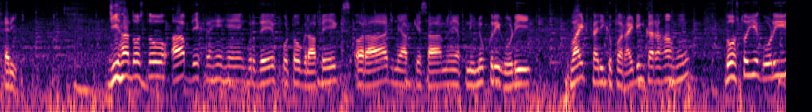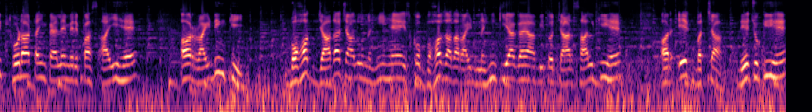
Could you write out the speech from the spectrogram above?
फेरी जी हाँ दोस्तों, आप देख रहे हैं गुरुदेव फोटोग्राफिक्स और आज मैं आपके सामने अपनी नुकरी घोड़ी वाइट फेरी के ऊपर राइडिंग कर रहा हूँ। दोस्तों, ये घोड़ी थोड़ा टाइम पहले मेरे पास आई है और राइडिंग की बहुत ज़्यादा चालू नहीं है। इसको बहुत ज़्यादा राइड नहीं किया गया, अभी तो चार साल की है और एक बच्चा दे चुकी है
